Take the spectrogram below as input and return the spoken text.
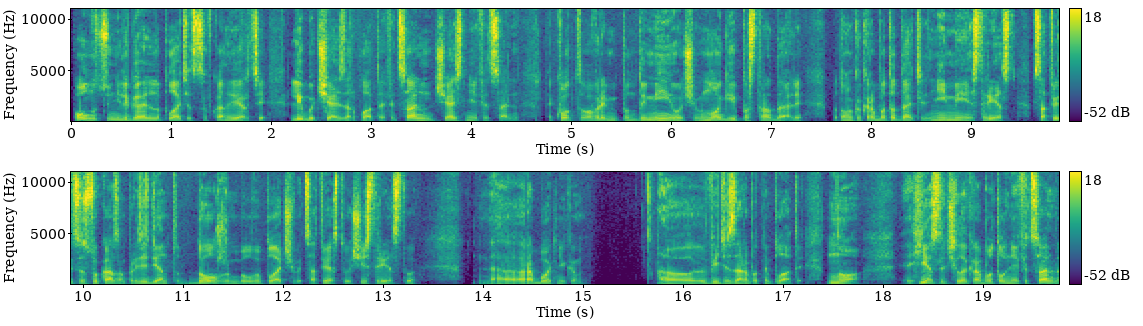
полностью нелегально платятся в конверте, либо часть зарплаты официально, часть неофициально. Так вот, во время пандемии очень многие пострадали, потому как работодатель, не имея средств, в соответствии с указом президента, должен был выплачивать соответствующие средства э, работникам в виде заработной платы. Но если человек работал неофициально,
